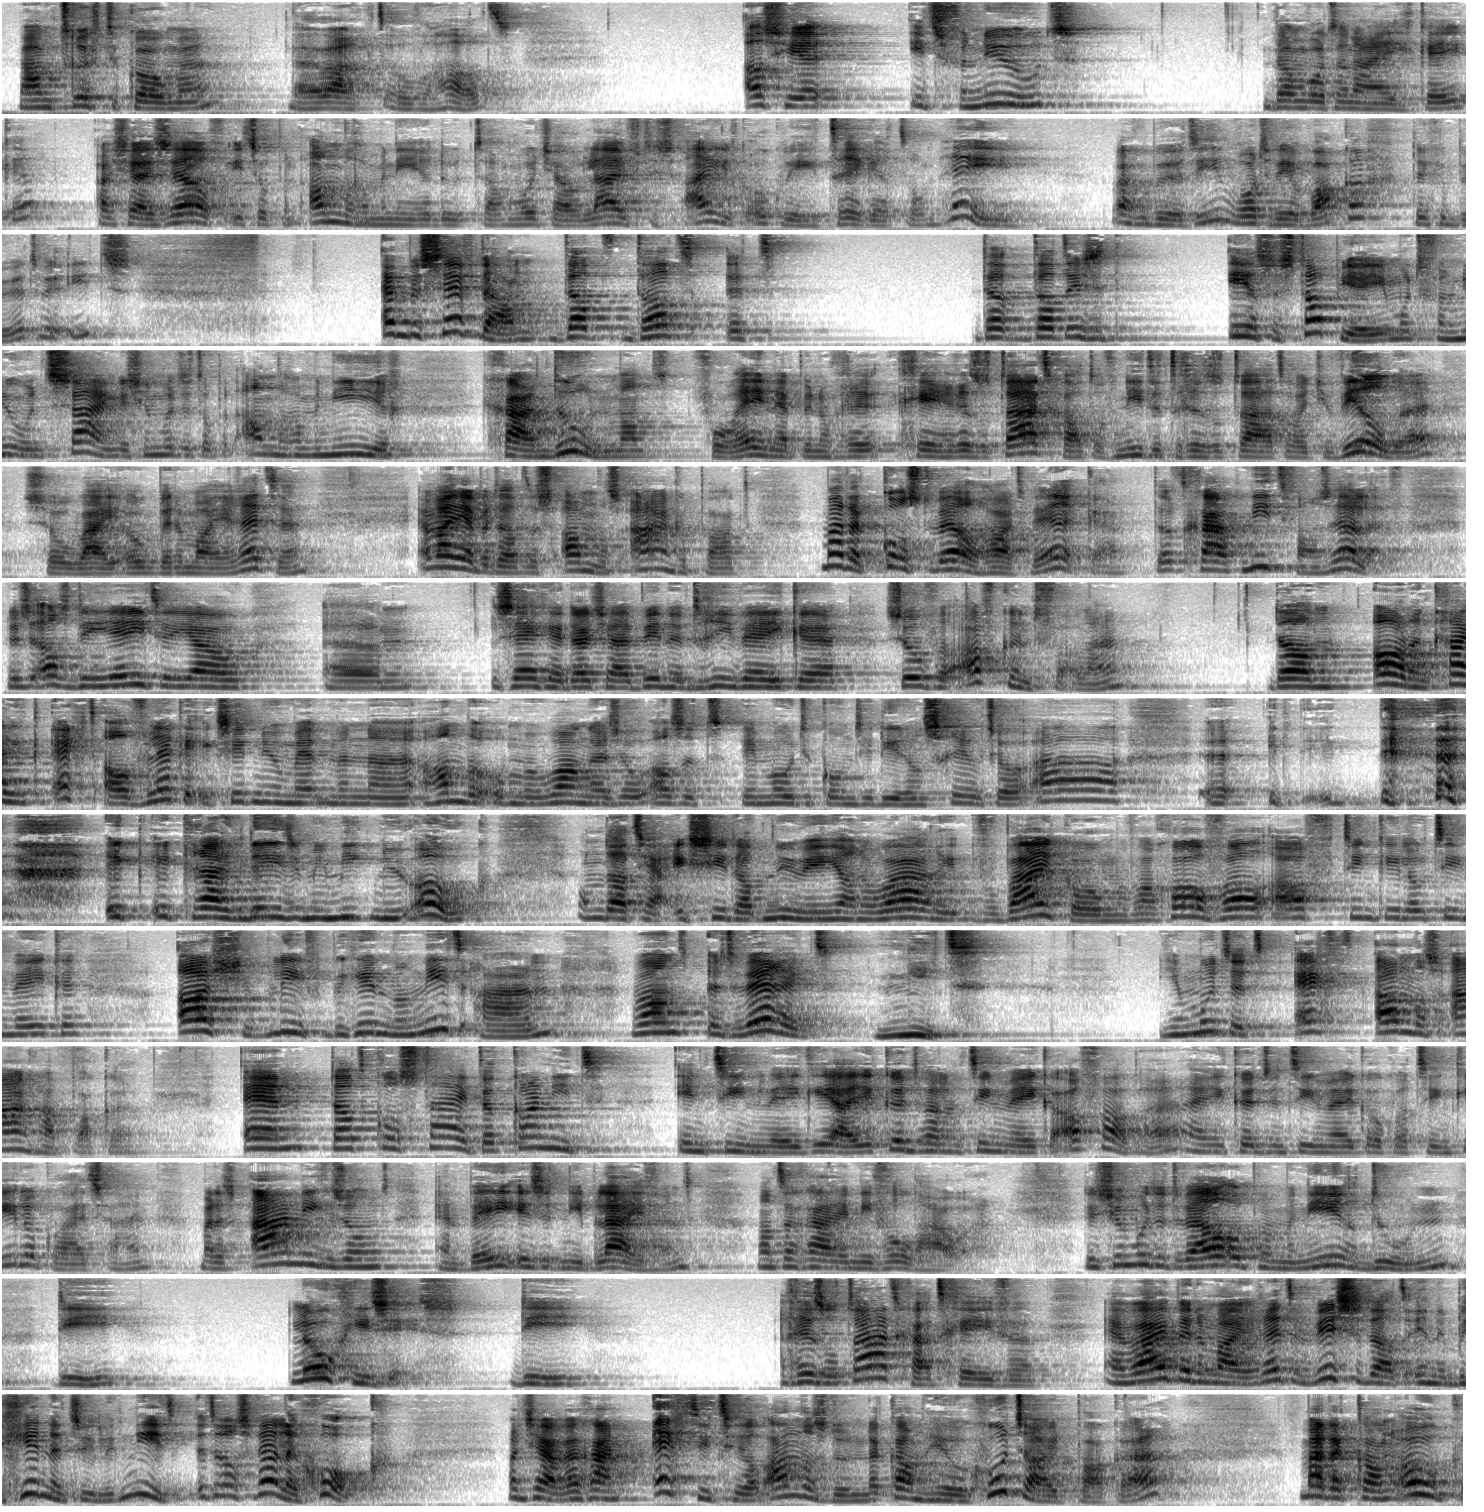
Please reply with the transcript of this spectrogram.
Maar om terug te komen bij waar ik het over had. Als je iets vernieuwt, dan wordt er naar je gekeken. Als jij zelf iets op een andere manier doet, dan wordt jouw lijf dus eigenlijk ook weer getriggerd om: hey, wat gebeurt hier? Word weer wakker, er gebeurt weer iets. En besef dan dat dat, het, dat, dat is het eerste stapje. Je moet vernieuwend zijn, dus je moet het op een andere manier gaan doen. Want voorheen heb je nog geen resultaat gehad of niet het resultaat wat je wilde. Zo wij ook bij de Majoretten. En wij hebben dat dus anders aangepakt. Maar dat kost wel hard werken. Dat gaat niet vanzelf. Dus als diëten jou um, zeggen dat jij binnen drie weken zoveel af kunt vallen, dan, oh, dan krijg ik echt al vlekken. Ik zit nu met mijn uh, handen op mijn wangen, zoals het emoticontje die dan schreeuwt zo, ah, ik, ik, ik, ik, krijg deze mimiek nu ook. Omdat, ja, ik zie dat nu in januari voorbij komen. Van, goh, val af, 10 kilo, 10 weken. Alsjeblieft, begin er niet aan. Want het werkt niet. Je moet het echt anders aan gaan pakken. En dat kost tijd. Dat kan niet in 10 weken. Ja, je kunt wel in 10 weken afvallen. En je kunt in 10 weken ook wel 10 kilo kwijt zijn. Maar dat is A niet gezond. En B is het niet blijvend. Want dan ga je niet volhouden. Dus je moet het wel op een manier doen die logisch is. Die resultaat gaat geven. En wij bij de Majorette wisten dat in het begin natuurlijk niet. Het was wel een gok. Want ja, we gaan echt iets heel anders doen. Dat kan heel goed uitpakken. Maar dat kan ook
